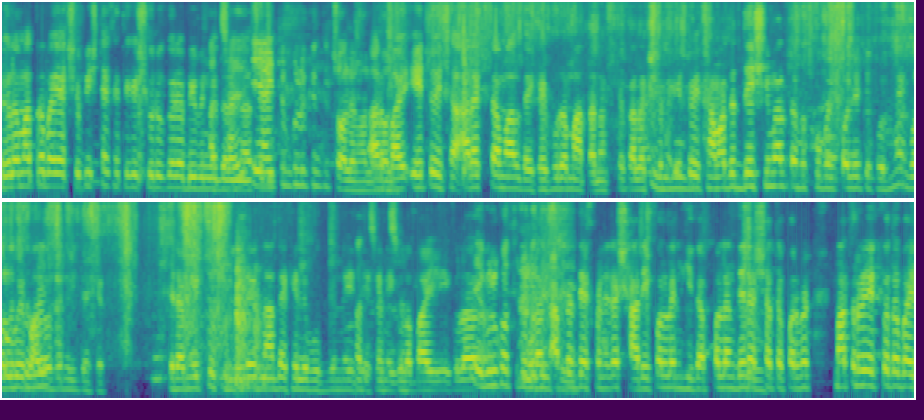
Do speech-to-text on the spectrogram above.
এগুলো মাত্র ভাই একশো বিশ টাকা থেকে শুরু করে বিভিন্ন আচ্ছা, ধরনের এই আছে। আইটেমগুলো কিন্তু চলে ভালো আর ভাই এটা আরেকটা মাল দেখে পুরো মাথা নষ্ট কালেকশন এটা আমাদের দেশি মাল তবে খুবই কোয়ালিটিফুল হ্যাঁ খুবই ভালো। জিনিস দেখেন। এটা আমি একটু খুলে না দেখাইলে বুঝবেন না দেখেন এগুলো ভাই এগুলো আচ্ছা, এগুলো কত টাকা আপনি দেখবেন এটা শাড়ি পরলেন হিজাব পরলেন যেটার সাথে পারবেন। মাত্র রেট কত ভাই?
